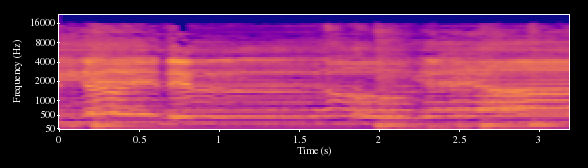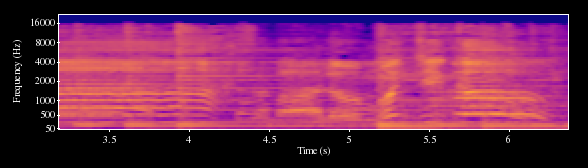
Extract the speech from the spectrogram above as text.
ये दिल हो गया। संभालो मुझको।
